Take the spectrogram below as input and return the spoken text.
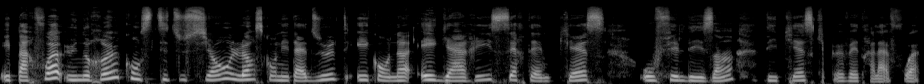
et parfois une reconstitution lorsqu'on est adulte et qu'on a égaré certaines pièces au fil des ans, des pièces qui peuvent être à la fois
